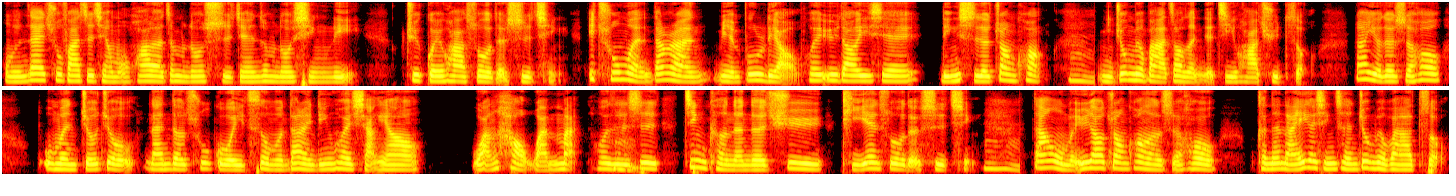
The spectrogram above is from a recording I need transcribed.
我们在出发之前，我们花了这么多时间、这么多心力去规划所有的事情。一出门，当然免不了会遇到一些临时的状况，嗯，你就没有办法照着你的计划去走。那有的时候，我们久久难得出国一次，我们当然一定会想要玩好玩满，或者是尽可能的去体验所有的事情。嗯，当我们遇到状况的时候，可能哪一个行程就没有办法走，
